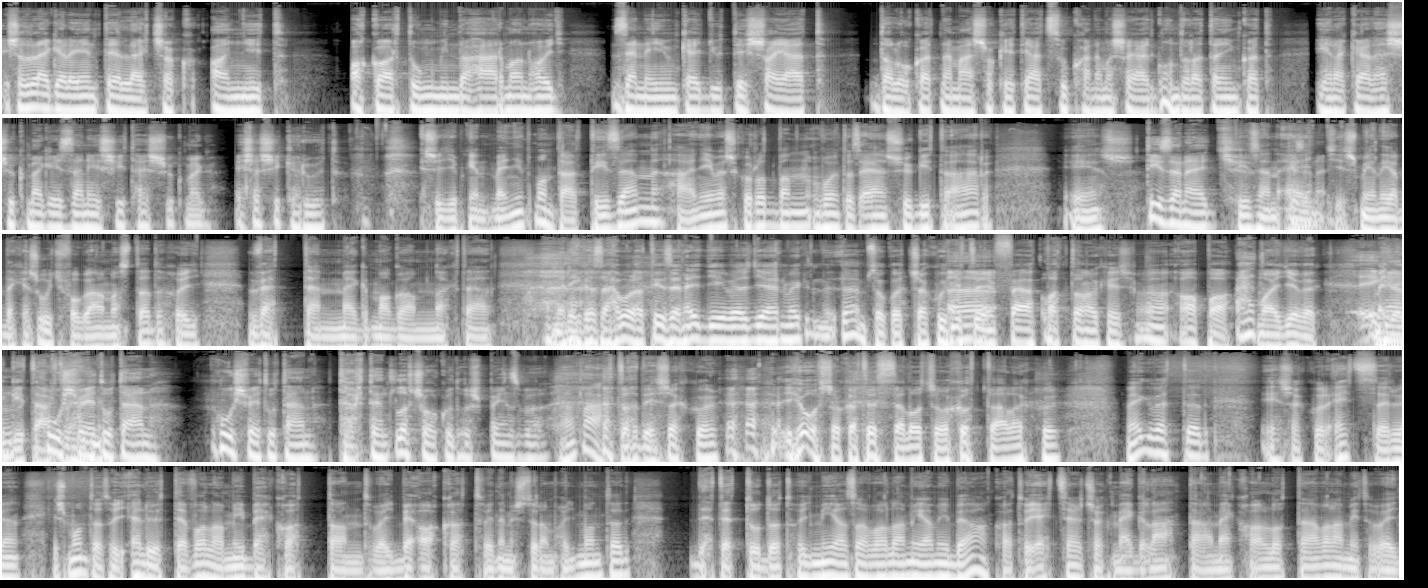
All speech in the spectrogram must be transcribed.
és a legelején tényleg csak annyit akartunk mind a hárman, hogy zenéjünk együtt, és saját dalokat nem másokét játsszuk, hanem a saját gondolatainkat énekelhessük meg, és zenésíthessük meg. És ez sikerült. És egyébként mennyit mondtál? Tizen? Hány éves korodban volt az első gitár? És 11. 11. 11. És milyen érdekes, úgy fogalmaztad, hogy vettem meg magamnak. Tehát, mert igazából a 11 éves gyermek nem szokott csak úgy, hogy én felpattanok, és apa, hát, majd jövök. Igen, húsvét után húsvét után történt locsolkodós pénzből. Hát látod, és akkor jó sokat összelocsolkodtál, akkor megvetted, és akkor egyszerűen, és mondtad, hogy előtte valami bekattant, vagy beakadt, vagy nem is tudom, hogy mondtad, de te tudod, hogy mi az a valami, ami beakadt? Hogy egyszer csak megláttál, meghallottál valamit, vagy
